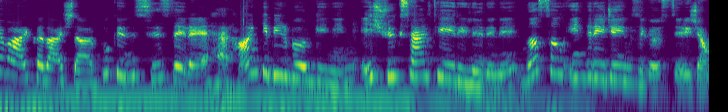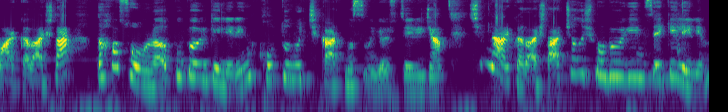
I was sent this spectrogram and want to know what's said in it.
Merhaba arkadaşlar. Bugün sizlere herhangi bir bölgenin eş yükselti eğrilerini nasıl indireceğimizi göstereceğim arkadaşlar. Daha sonra bu bölgelerin kodunu çıkartmasını göstereceğim. Şimdi arkadaşlar çalışma bölgemize gelelim.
